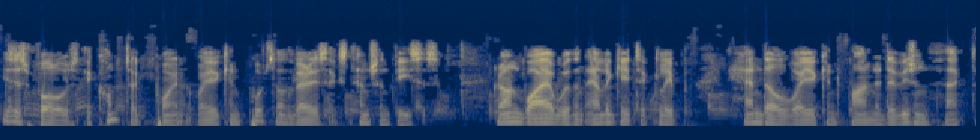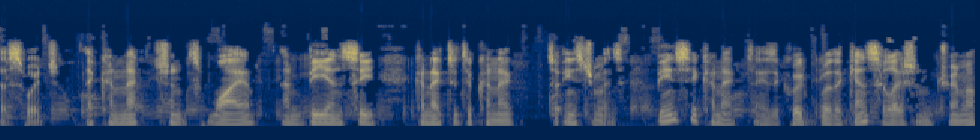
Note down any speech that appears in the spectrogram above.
is as follows. A contact point where you can put some various extension pieces, ground wire with an alligator clip, handle where you can find a division factor switch, a connections wire and BNC connected to connect to instruments. BNC connector is equipped with a cancellation trimmer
